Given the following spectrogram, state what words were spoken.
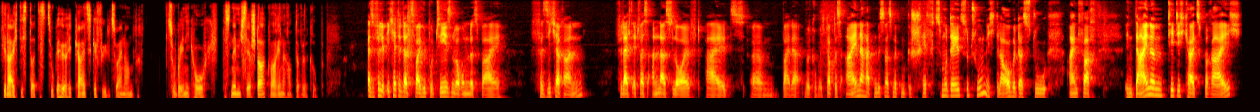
Vielleicht ist da das Zugehörigkeitsgefühl zueinander zu wenig hoch. Das nehme ich sehr stark wahr innerhalb der Workgroup. Also Philipp, ich hätte da zwei Hypothesen, warum das bei Versicherern vielleicht etwas anders läuft als ähm, bei der Wirtgruppe. Ich glaube, das eine hat ein bisschen was mit dem Geschäftsmodell zu tun. Ich glaube, dass du einfach in deinem Tätigkeitsbereich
